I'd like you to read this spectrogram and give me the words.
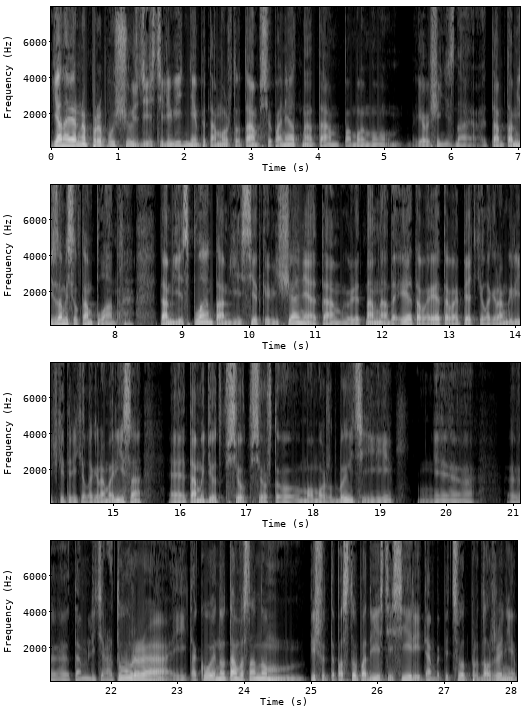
Я, наверное, пропущу здесь телевидение, потому что там все понятно, там, по-моему, я вообще не знаю. Там, там не замысел, там план. Там есть план, там есть сетка вещания, там говорят, нам надо этого, этого, 5 килограмм гречки, 3 килограмма риса. Э, там идет все, все, что может быть, и э, Э, там литература и такое, но там в основном пишут-то по 100, по 200 серий, там по 500 продолжения,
